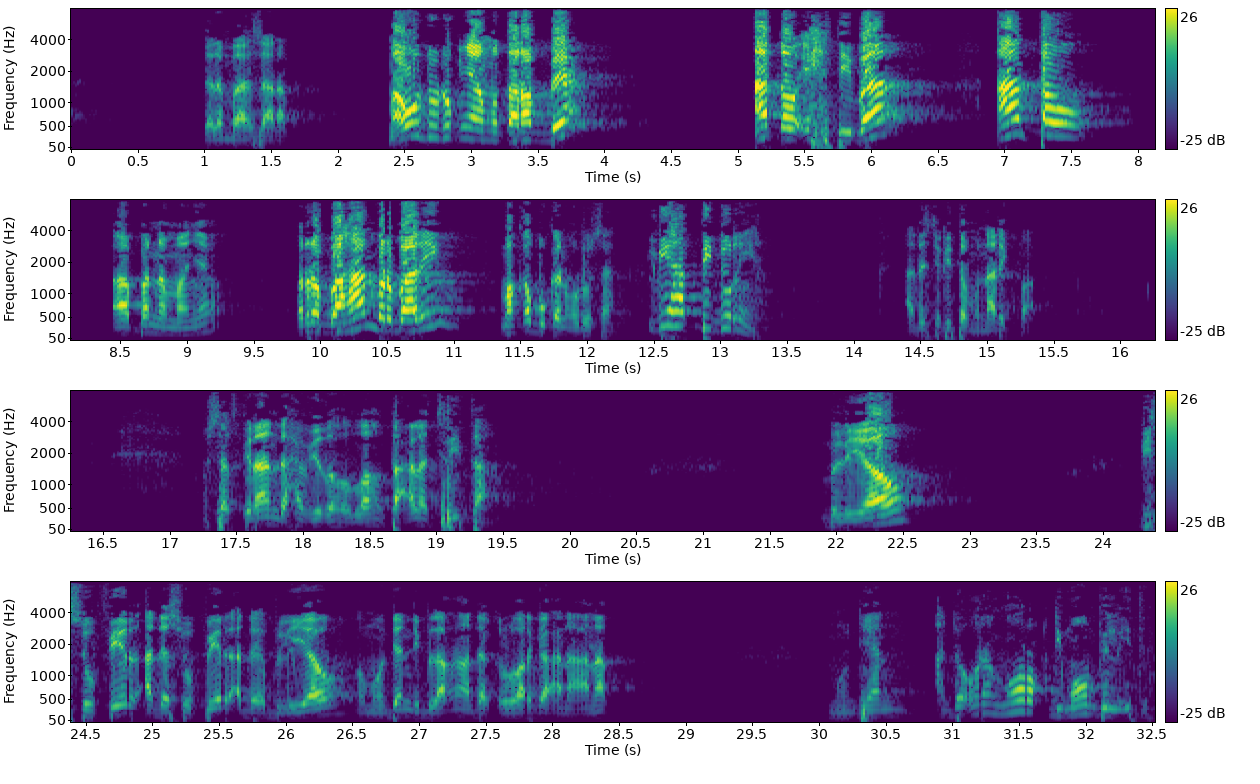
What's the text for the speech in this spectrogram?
dalam bahasa Arab. Mau duduknya mutarabbi' atau ihtiba atau apa namanya rebahan berbaring maka bukan urusan. Lihat tidurnya. Ada cerita menarik pak. Ustaz Firanda Hafizahullah Ta'ala cerita. Beliau di supir, ada supir, ada beliau, kemudian di belakang ada keluarga anak-anak. Kemudian ada orang ngorok di mobil itu.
